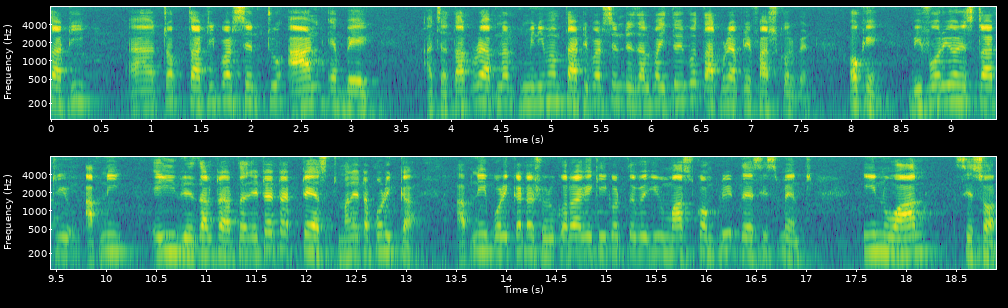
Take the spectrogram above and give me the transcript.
thirty top thirty percent to earn a বেগ আচ্ছা তারপরে আপনার মিনিমাম থার্টি পার্সেন্ট রেজাল্ট পাইতে হইব, তারপরে আপনি ফার্স্ট করবেন। Okay before your start you আপনি এই রেজাল্টটা অর্থাৎ এটা একটা টেস্ট মানে এটা পরীক্ষা। আপনি পরীক্ষাটা শুরু করার আগে কী করতে হবে? You must complete the assessment in one session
